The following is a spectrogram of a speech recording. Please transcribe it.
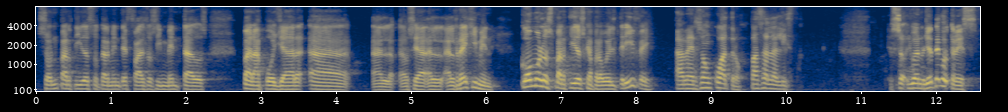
son partidos totalmente falsos, inventados para apoyar a, al, o sea, al, régimen, como los partidos que aprobó el TRIFE. A ver, son cuatro, pasa la lista. bueno, yo tengo tres.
